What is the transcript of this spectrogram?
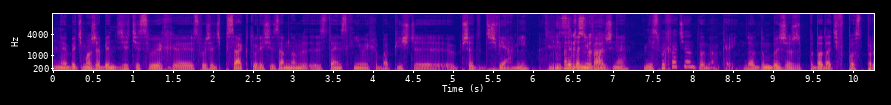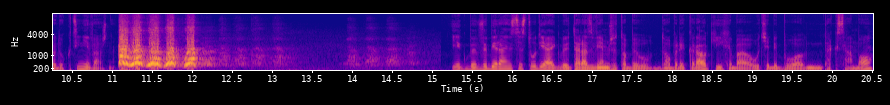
Y, Być może będziecie słych, y, słyszeć psa, który się za mną y, stęsknił i chyba piszczy przed drzwiami. Nic Ale nie to słychać. nieważne. Nie słychacie? No to no, okej. No to możesz dodać w postprodukcji, nieważne. Jakby wybierając te studia, jakby teraz wiem, że to był dobry krok i chyba u ciebie było tak samo.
